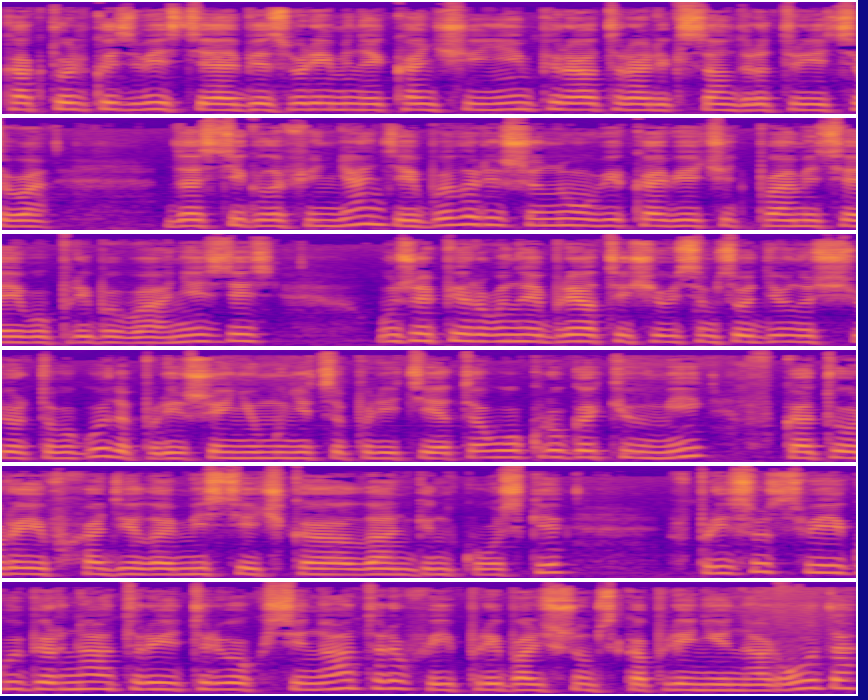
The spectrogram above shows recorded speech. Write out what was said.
Как только известие о безвременной кончине императора Александра III достигло Финляндии, было решено увековечить память о его пребывании здесь уже 1 ноября 1894 года по решению муниципалитета округа Кюми, в который входило местечко Лангенкоски – в присутствии губернатора и трех сенаторов и при большом скоплении народа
